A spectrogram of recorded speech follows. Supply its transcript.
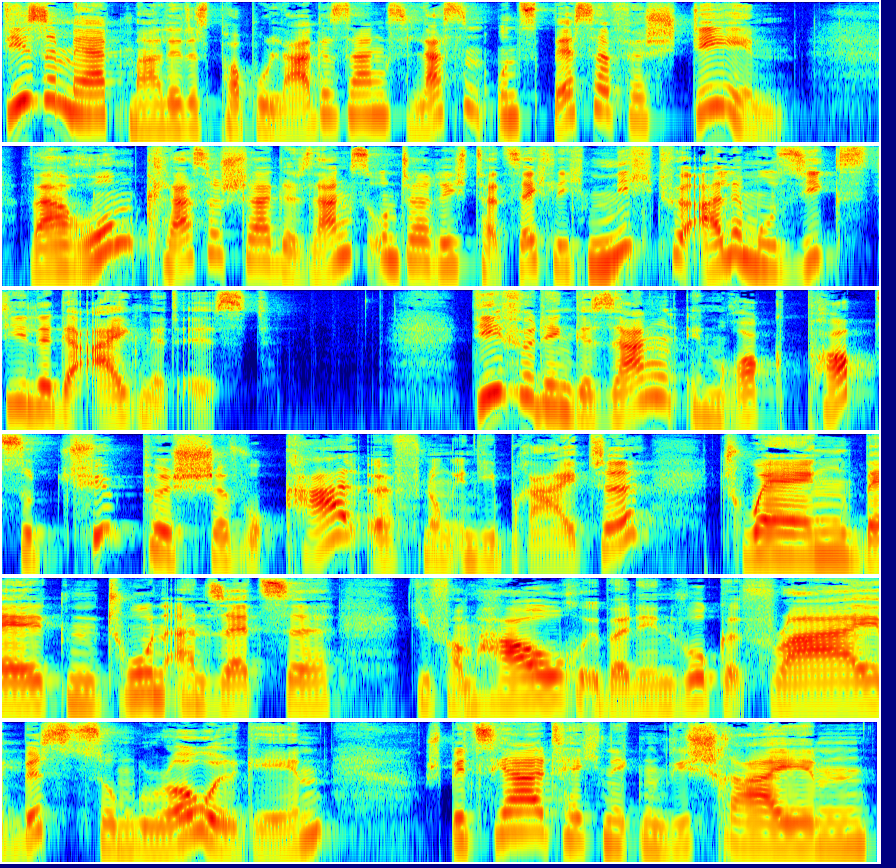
Diese Merkmale des Populargesangs lassen uns besser verstehen, warum klassischer Gesangsunterricht tatsächlich nicht für alle Musikstile geeignet ist. Die für den Gesang im Rock-Pop so typische Vokalöffnung in die Breite, Twang, Belten, Tonansätze, die vom Hauch über den Vocal Fry bis zum Growl gehen, Spezialtechniken wie Schreien,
